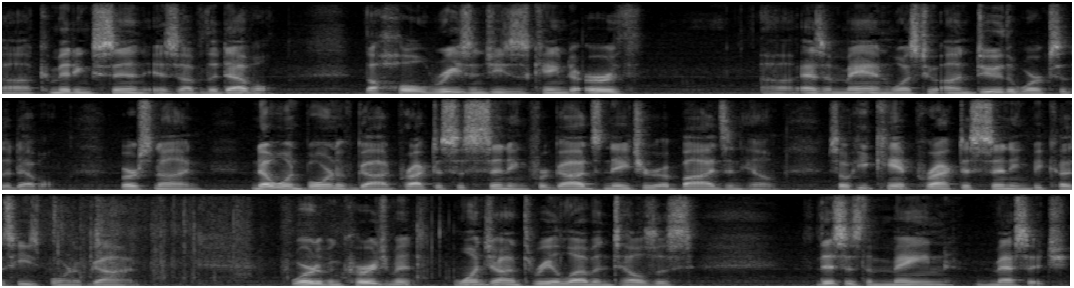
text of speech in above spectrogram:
uh, committing sin is of the devil the whole reason Jesus came to earth uh, as a man was to undo the works of the devil. Verse 9 No one born of God practices sinning, for God's nature abides in him. So he can't practice sinning because he's born of God. Word of encouragement 1 John 3:11 tells us this is the main message.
